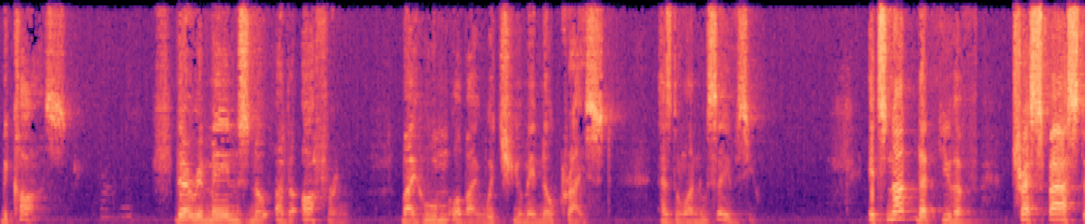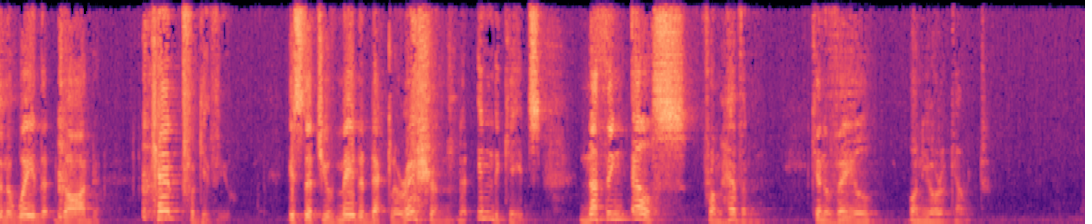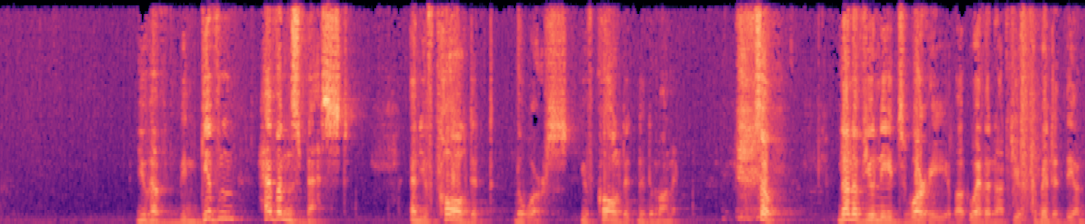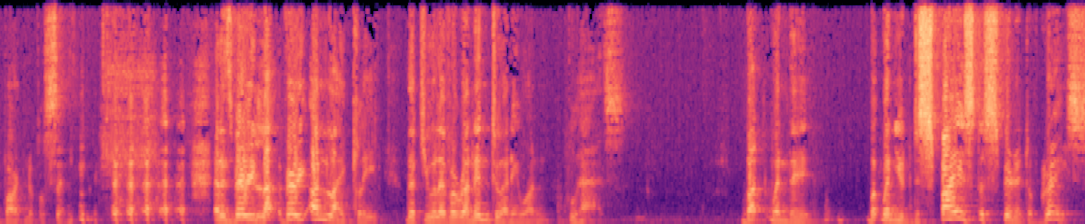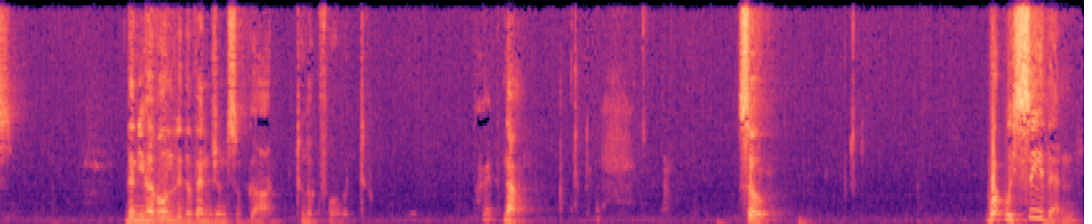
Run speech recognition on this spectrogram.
because there remains no other offering by whom or by which you may know Christ as the one who saves you. It's not that you have trespassed in a way that God can't forgive you. It's that you've made a declaration that indicates nothing else from heaven can avail on your account. You have been given heaven's best, and you've called it the worst. You've called it the demonic. So, none of you needs worry about whether or not you've committed the unpardonable sin. and it's very, very unlikely that you will ever run into anyone who has. But when, the, but when you despise the Spirit of grace, then you have only the vengeance of God to look forward to. Right? Now, so what we see then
